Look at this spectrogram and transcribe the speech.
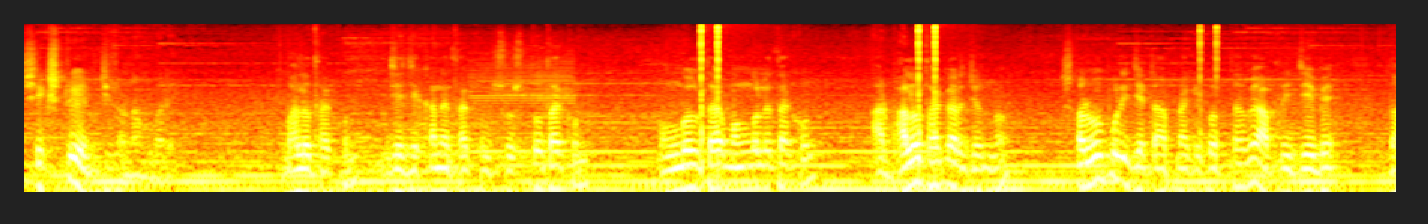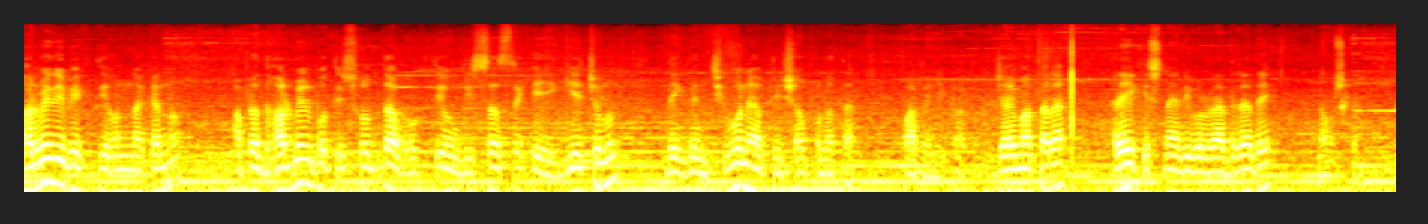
six two eight zero নম্বরে। ভালো থাকুন, যে যেখানে থাকুন, সুস্থ থাকুন, মঙ্গল মঙ্গলে থাকুন, আর ভালো থাকার জন্য সর্বোপরি যেটা আপনাকে করতে হবে, আপনি যে ধর্মেরই ব্যক্তি হন না কেন, আপনার ধর্মের প্রতি শ্রদ্ধা, ভক্তি এবং বিশ্বাস রেখে এগিয়ে চলুন। দেখবেন জীবনে আপনি সফলতা পাবেনই পাবেন। জয় মাতারা। হরে কৃষ্ণ হরি বল রাধে রাধে নমস্কার।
